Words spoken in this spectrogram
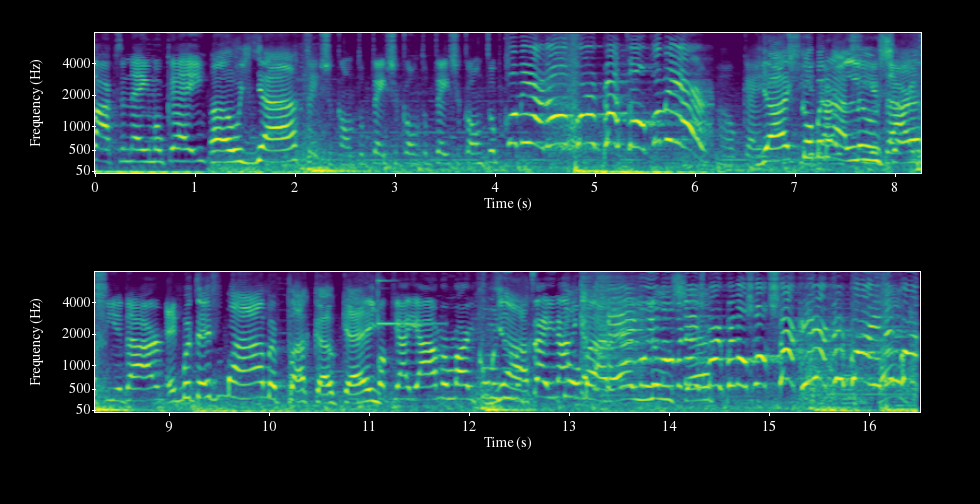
wraak te nemen, oké? Oh ja. Deze kant op, deze kant op, deze kant op. Kom hier dan voor een battle, kom hier! Oké. Ja, ik kom eraan, loser. daar, ik zie je daar. Ik moet even mijn hamer pakken, oké? Pak jij je hamer, maar ik kom er Ja, nu meteen aan. kom Ik heb maar, geen hè, 1 miljoen loser. abonnees, maar ik ben alsnog sterk. Hier, dit je, dit je.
